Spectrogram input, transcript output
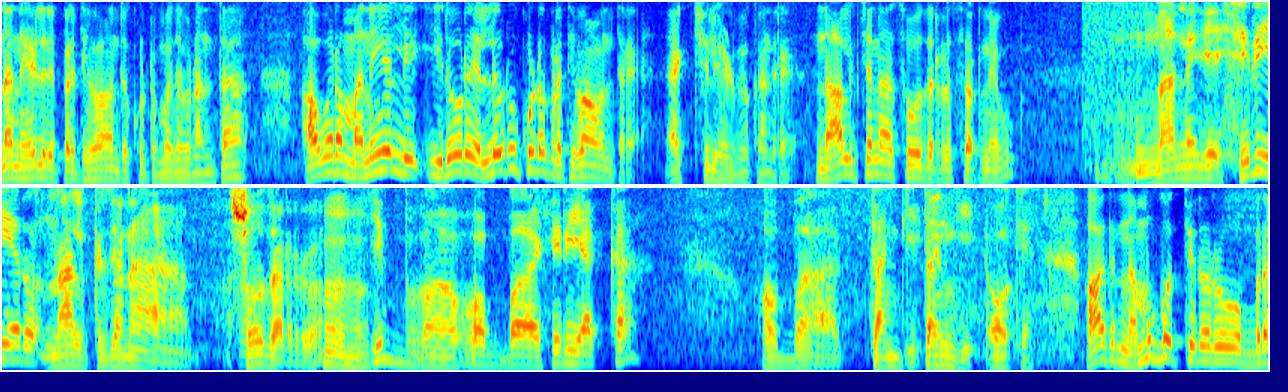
ನಾನು ಹೇಳಿದೆ ಪ್ರತಿಭಾವಂತ ಕುಟುಂಬದವರಂತ ಅವರ ಮನೆಯಲ್ಲಿ ಇರೋರು ಎಲ್ಲರೂ ಕೂಡ ಪ್ರತಿಭಾವಂತರೇ ಆ್ಯಕ್ಚುಲಿ ಹೇಳಬೇಕಂದ್ರೆ. ನಾಲ್ಕು ಜನ ಸೋದರರು ಸರ್ ನೀವು? ನನಗೆ ಹಿರಿಯರು ನಾಲ್ಕು ಜನ ಸೋದರರು. ಇಬ್ಬ ಒಬ್ಬ ಹಿರಿಯ ಅಕ್ಕ ಒಬ್ಬ ತಂಗಿ. ತಂಗಿ ಓಕೆ. ಆದರೆ ನಮಗೆ ಗೊತ್ತಿರೋರು ಒಬ್ಬರ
